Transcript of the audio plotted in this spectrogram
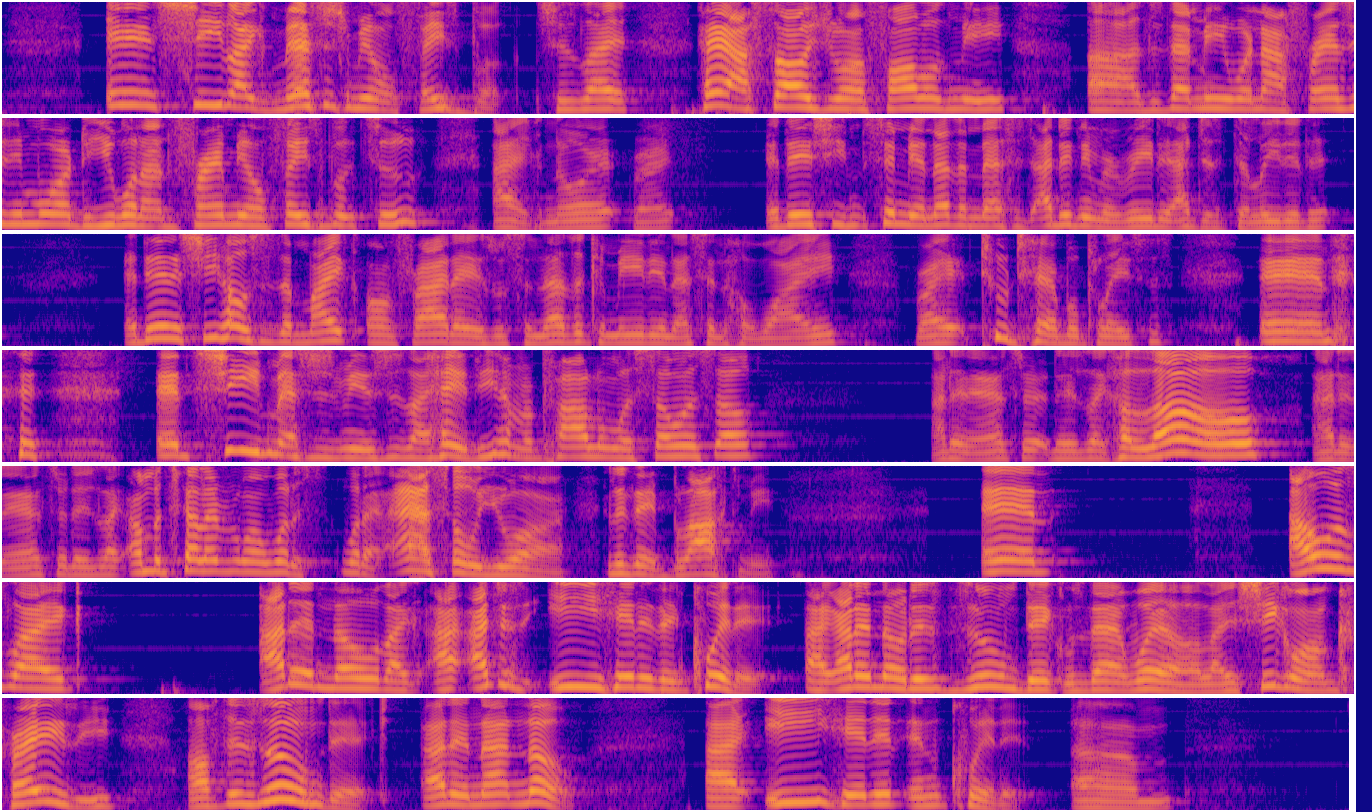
And she like messaged me on Facebook. She's like, "Hey, I saw you unfollowed me. Uh, does that mean we're not friends anymore? Do you want to unfriend me on Facebook too?" I ignore it, right? And then she sent me another message. I didn't even read it. I just deleted it. And then she hosts a mic on Fridays with another comedian that's in Hawaii, right? Two terrible places. And and she messaged me and she's like, "Hey, do you have a problem with so and so?" I didn't answer it. And was like, "Hello." I didn't answer. They was like, "I'm gonna tell everyone what a what an asshole you are," and then they blocked me. And I was like, I didn't know. Like, I, I just e hit it and quit it. Like, I didn't know this Zoom dick was that well. Like, she going crazy off the Zoom dick. I did not know. I e hit it and quit it. Um,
